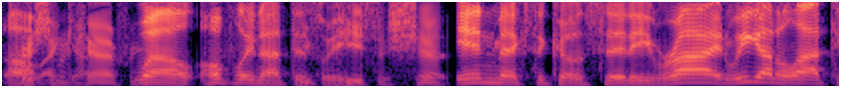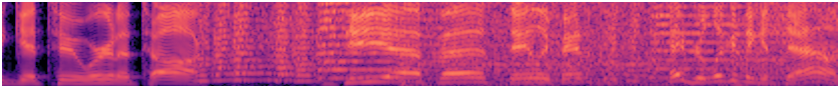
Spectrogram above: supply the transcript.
Oh Christian my god. McCaffrey. Well, hopefully not this You week. Piece of shit. in Mexico City. Ryan, we got a lot to get to. We're going to talk DFS, daily fantasy. Hey, if you're looking to get down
